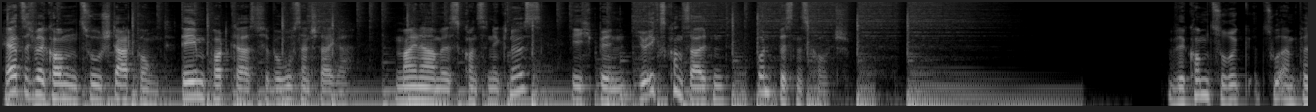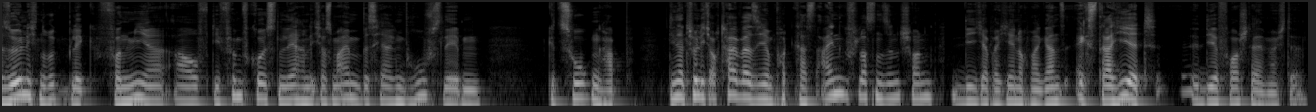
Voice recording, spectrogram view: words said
Herzlich willkommen zu Startpunkt, dem Podcast für Berufseinsteiger. Mein Name ist Konstantin Knöss, ich bin UX-Consultant und Business Coach. Willkommen zurück zu einem persönlichen Rückblick von mir auf die fünf größten Lehren, die ich aus meinem bisherigen Berufsleben gezogen habe, die natürlich auch teilweise hier im Podcast eingeflossen sind schon, die ich aber hier nochmal ganz extrahiert dir vorstellen möchte.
